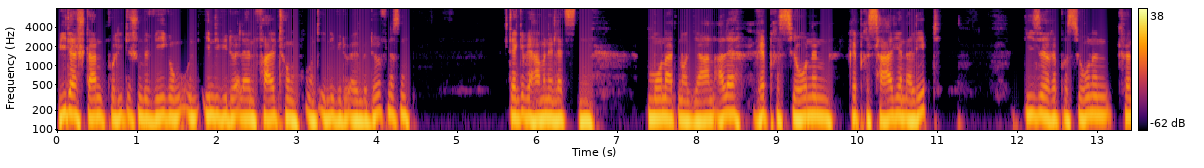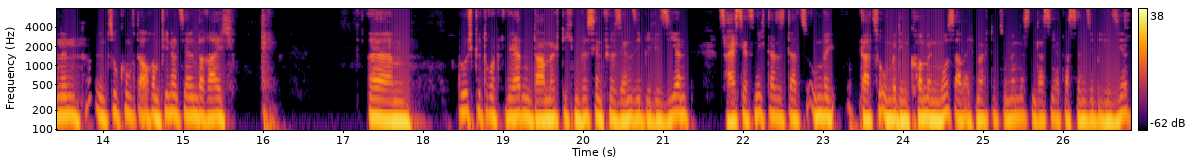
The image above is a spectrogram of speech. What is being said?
Widerstand, politischen Bewegungen und individueller Entfaltung und individuellen Bedürfnissen. Ich denke, wir haben in den letzten Monaten und Jahren alle Repressionen, Repressalien erlebt. Diese Repressionen können in Zukunft auch im finanziellen Bereich ähm, durchgedrückt werden. Da möchte ich ein bisschen für sensibilisieren. Das heißt jetzt nicht, dass es dazu, unbe dazu unbedingt kommen muss, aber ich möchte zumindest, dass ihr etwas sensibilisiert,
